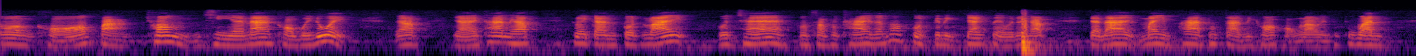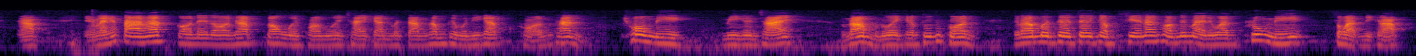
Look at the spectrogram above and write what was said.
ก็ขอฝากช่องเชียร์หน้าคอมไว้ด้วยนะครับอยากให้ท่านครับช่วยกันกดไลค์กดแชร์ กด subscribe แล้วก็กดกระดิ่งแจ้งเตือนไว้ด้วยครับ จะได้ไม่พลาดทุกการวิเคราะห์ของเราในทุกๆวันนะครับ อย่างไรก็ตามครับก็แน่นอนครับ ต้องอวยพรอวยชัยกันประจำค่ำคืนวันนี้ครับ ขอทุกท่านโชคดีมีเงินใช้ร่ำรวยกันทุกๆคนเรามาเจอเจอกับเชียร์หน้าความได้ใหม่ในวันพรุ่งนี้ สวัสดีครับ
